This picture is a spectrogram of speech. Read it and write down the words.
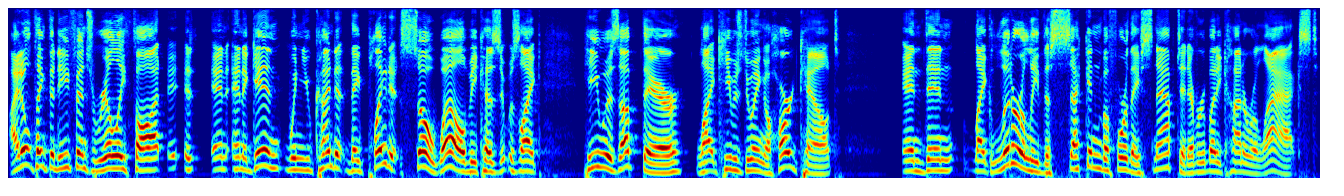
I don't think the defense really thought. It, and and again, when you kind of they played it so well because it was like he was up there like he was doing a hard count, and then like literally the second before they snapped it, everybody kind of relaxed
